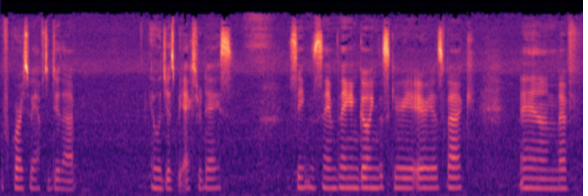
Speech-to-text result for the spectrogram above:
of course, we have to do that. It will just be extra days seeing the same thing and going the scary areas back. And I've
